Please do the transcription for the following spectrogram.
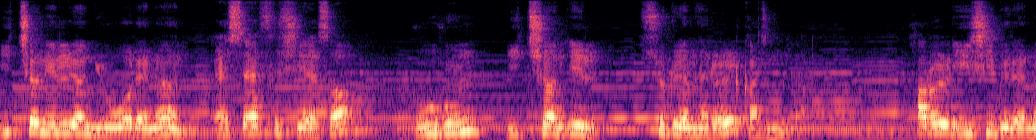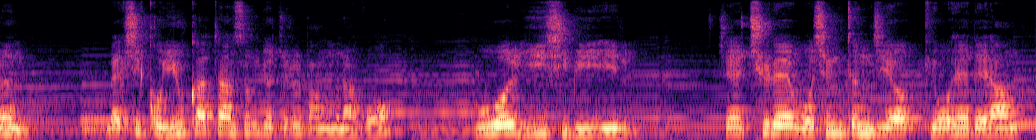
2001년 6월에는 SFC에서 부흥 2001 수련회를 가집니다. 8월 20일에는 멕시코 유카탄 선교지를 방문하고 9월 22일 제7회 워싱턴 지역 교회 대항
